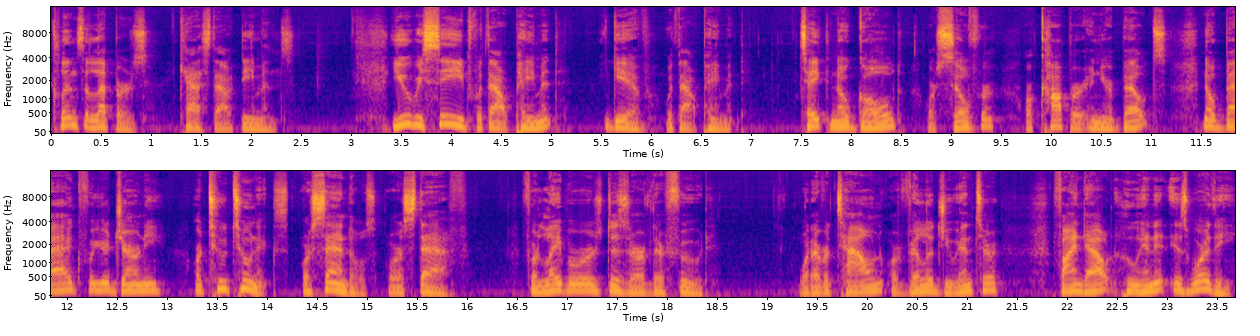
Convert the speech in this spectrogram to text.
cleanse the lepers, cast out demons. You received without payment, give without payment. Take no gold or silver or copper in your belts, no bag for your journey, or two tunics, or sandals, or a staff, for laborers deserve their food. Whatever town or village you enter, find out who in it is worthy,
